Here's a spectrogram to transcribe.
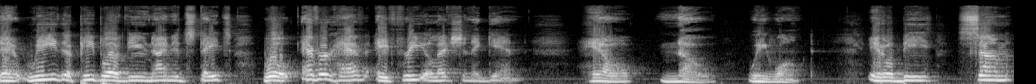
that we, the people of the United States, will ever have a free election again? Hell no, we won't. It'll be some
